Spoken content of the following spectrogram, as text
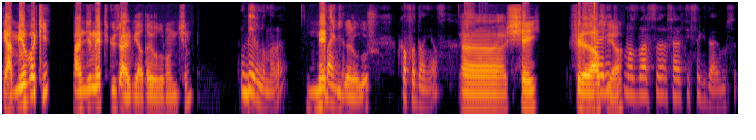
Yani Milwaukee bence net güzel bir aday olur onun için. Bir numara. Net Bence güzel olur. Kafadan yaz. Ee, şey Philadelphia. tutmazlarsa Celtics'e gider misin?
